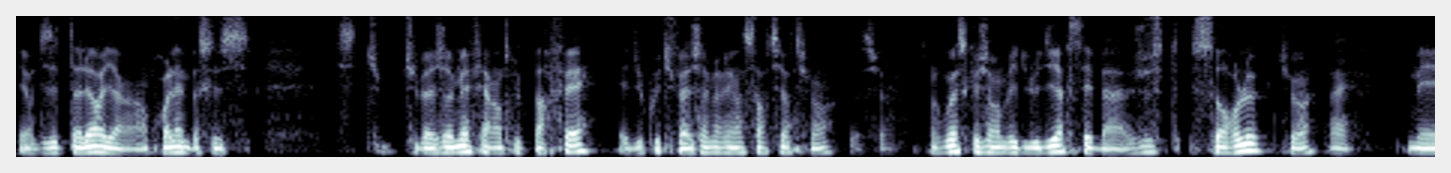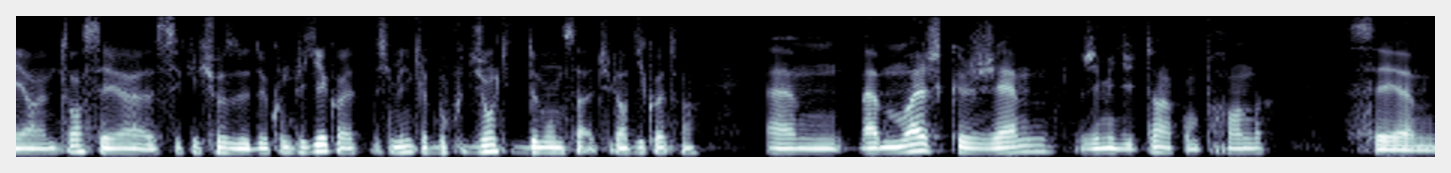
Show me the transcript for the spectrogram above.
Et on disait tout à l'heure, il y a un problème parce que tu, tu vas jamais faire un truc parfait et du coup tu vas jamais rien sortir. Tu vois. Bien sûr. Donc moi, ce que j'ai envie de lui dire, c'est bah juste sors-le, tu vois. Ouais. Mais en même temps, c'est euh, c'est quelque chose de, de compliqué, quoi. J'imagine qu'il y a beaucoup de gens qui te demandent ça. Tu leur dis quoi, toi? Euh, bah, moi, ce que j'aime, j'ai mis du temps à comprendre, c'est euh,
